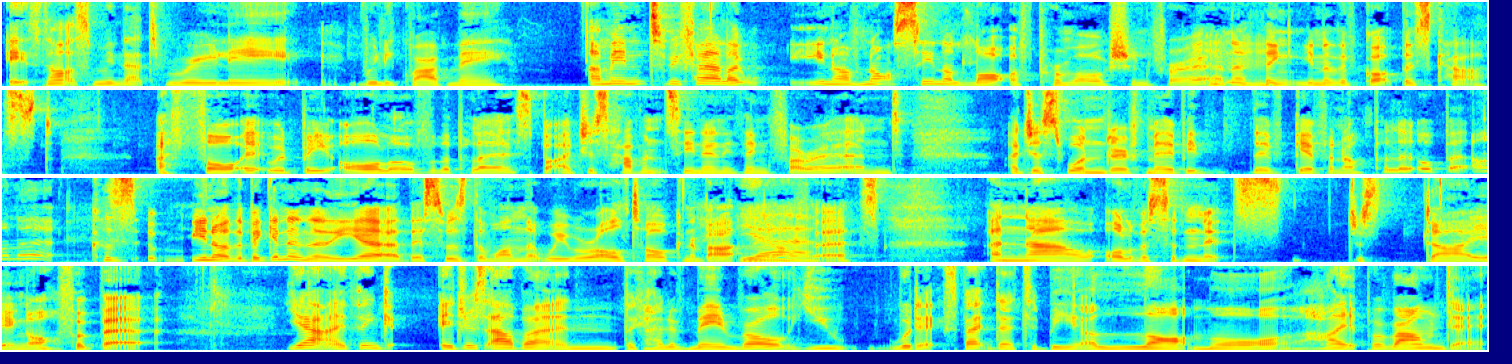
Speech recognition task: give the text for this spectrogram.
it's not something that's really really grabbed me. I mean, to be fair, like you know, I've not seen a lot of promotion for it, and Mm. I think you know they've got this cast. I thought it would be all over the place, but I just haven't seen anything for it. And I just wonder if maybe they've given up a little bit on it. Because, you know, at the beginning of the year, this was the one that we were all talking about in Yeah. the office. And now all of a sudden it's just dying off a bit. Yeah, I think Idris Elba in the kind of main role, you would expect there to be a lot more hype around it.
